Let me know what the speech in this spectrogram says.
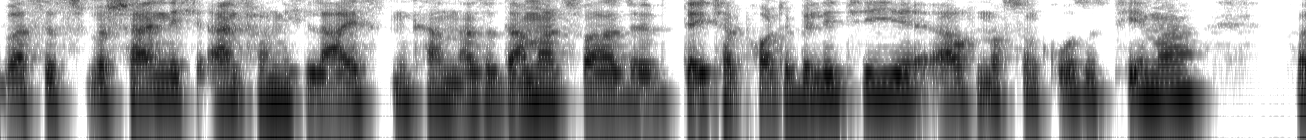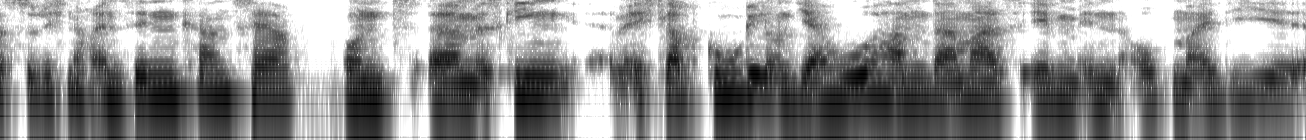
was es wahrscheinlich einfach nicht leisten kann. Also damals war Data Portability auch noch so ein großes Thema, falls du dich noch entsinnen kannst. Ja. Und ähm, es ging, ich glaube, Google und Yahoo haben damals eben in OpenID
